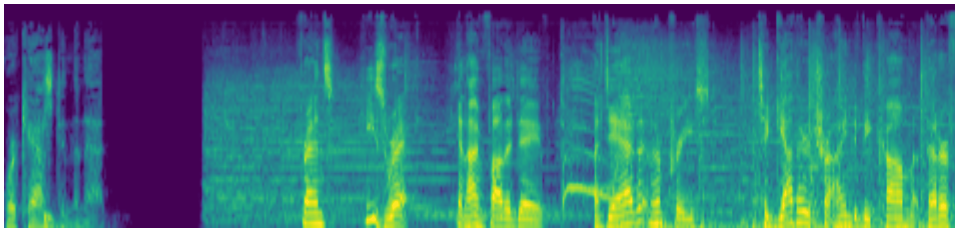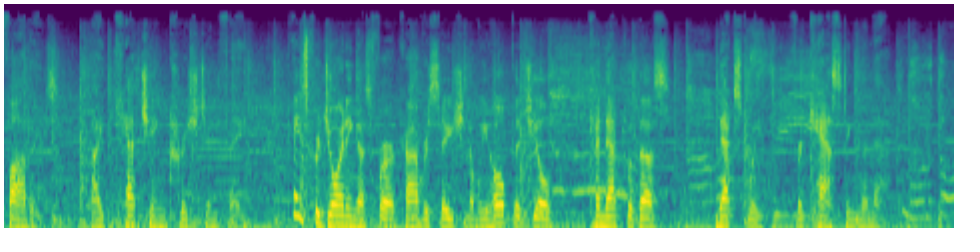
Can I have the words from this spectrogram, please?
We're casting the net. Friends, he's Rick, and I'm Father Dave, a dad and a priest, together trying to become better fathers by catching Christian faith. Thanks for joining us for our conversation, and we hope that you'll connect with us next week for Casting the Net.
